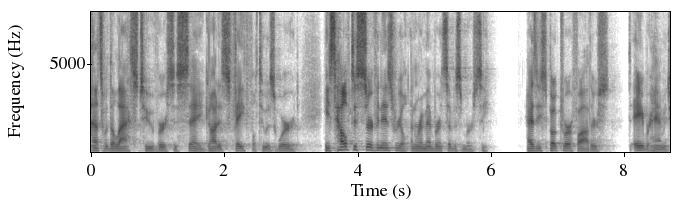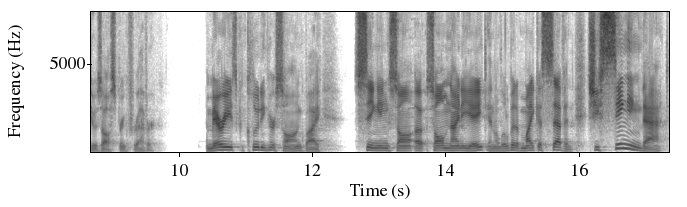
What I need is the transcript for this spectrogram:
That's what the last two verses say. God is faithful to his word. He's helped his servant Israel in remembrance of his mercy as he spoke to our fathers, to Abraham, and to his offspring forever. And Mary is concluding her song by singing Psalm, uh, Psalm 98 and a little bit of Micah 7. She's singing that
